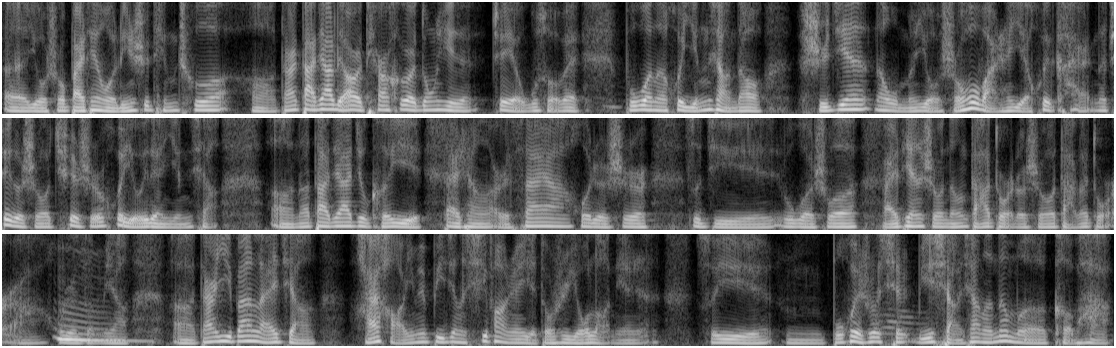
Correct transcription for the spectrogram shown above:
呃，有时候白天我临时停车啊，当然大家聊着天喝点东西这也无所谓，不过呢会影响到时间，那我们有时候晚上也会开，那这个时候确实会有一点影响，啊，那大家就可以戴上耳塞啊，或者是自己如果说白天时候能打盹的时候打个盹啊，或者怎么样啊，但是一般来讲。还好，因为毕竟西方人也都是有老年人，所以嗯，不会说想比想象的那么可怕，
